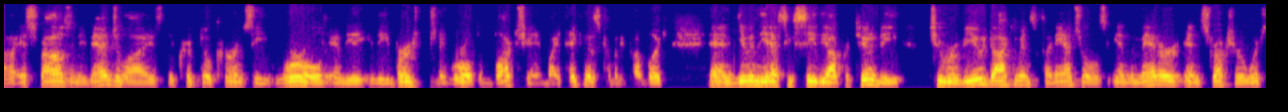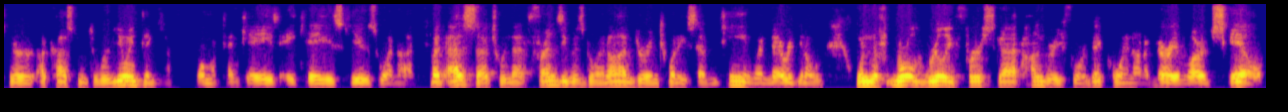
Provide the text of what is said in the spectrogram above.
uh, espouse and evangelize the cryptocurrency world and the, the burgeoning world of blockchain by taking this company public and giving the SEC the opportunity to review documents, financials in the manner and structure which they're accustomed to reviewing things in the form of 10Ks, 8Ks, Qs, whatnot. But as such, when that frenzy was going on during 2017, when there, you know, when the world really first got hungry for Bitcoin on a very large scale,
